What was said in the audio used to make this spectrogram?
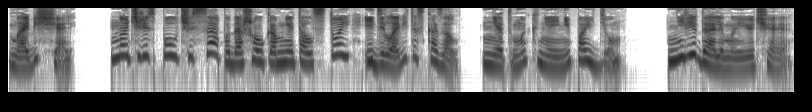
Мы обещали. Но через полчаса подошел ко мне Толстой и деловито сказал, «Нет, мы к ней не пойдем. Не видали мы ее чая.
